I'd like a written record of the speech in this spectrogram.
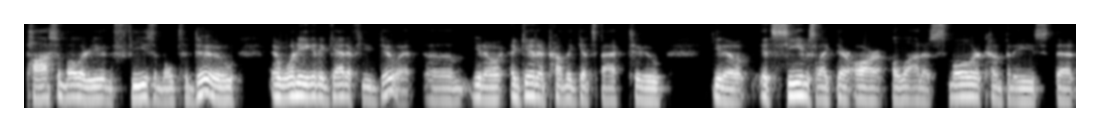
possible or even feasible to do. And what are you going to get if you do it? Um, you know, again, it probably gets back to you know, it seems like there are a lot of smaller companies that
